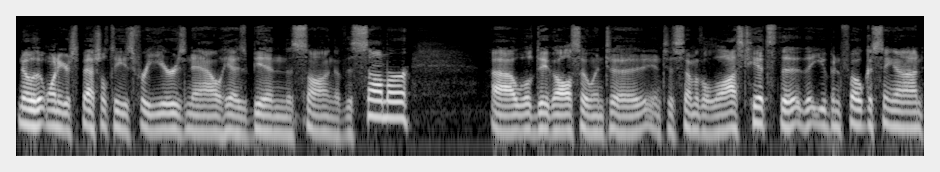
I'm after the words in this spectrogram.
know that one of your specialties for years now has been the song of the summer. Uh, we'll dig also into into some of the lost hits that, that you've been focusing on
